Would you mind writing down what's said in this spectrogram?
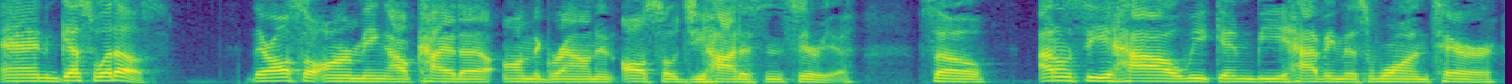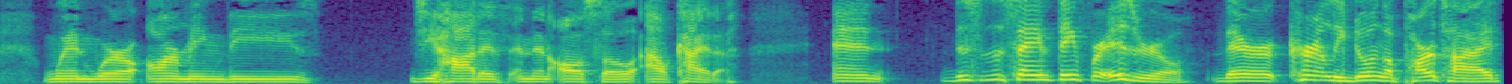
And guess what else? They're also arming Al Qaeda on the ground and also jihadists in Syria. So I don't see how we can be having this war on terror when we're arming these jihadists and then also Al Qaeda. And this is the same thing for Israel. They're currently doing apartheid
